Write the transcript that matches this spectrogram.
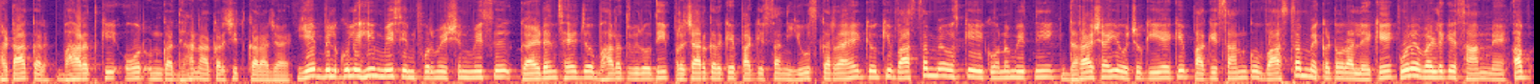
हटाकर भारत की ओर उनका ध्यान आकर्षित करा जाए। ये बिल्कुल ही मिस इन्फॉर्मेशन मिस गाइडेंस है, जो भारत विरोधी प्रचार करके पाकिस्तान यूज़ कर रहा है, क्योंकि वास्तव में उसकी इकोनॉमी इतनी धराशायी हो चुकी है कि पाकिस्तान को वास्तव में कटोरा लेके पूरे वर्ल्ड के सामने अब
